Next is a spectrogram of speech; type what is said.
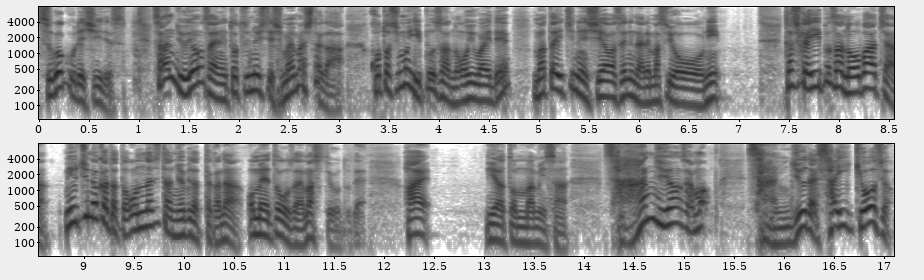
すごく嬉しいです。34歳に突入してしまいましたが今年もヒープーさんのお祝いでまた1年幸せになれますように。確かイープさんのおばあちゃん身内の方と同じ誕生日だったかな。おめでとうございます。ということで。はい。リアトンマミーさん。34歳も30代最強ですよ。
